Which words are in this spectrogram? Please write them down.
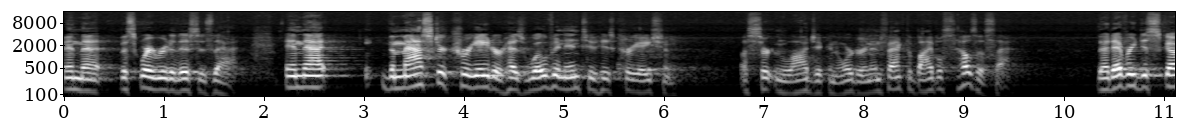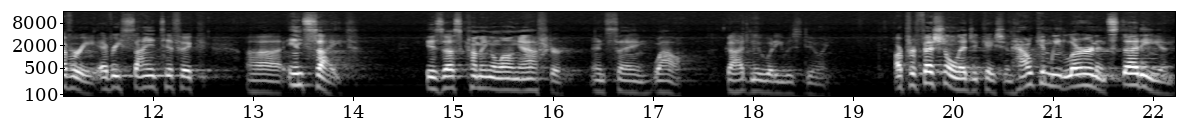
And that the square root of this is that. And that the master creator has woven into his creation a certain logic and order. And in fact, the Bible tells us that. That every discovery, every scientific uh, insight is us coming along after and saying, wow, God knew what he was doing. Our professional education, how can we learn and study and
